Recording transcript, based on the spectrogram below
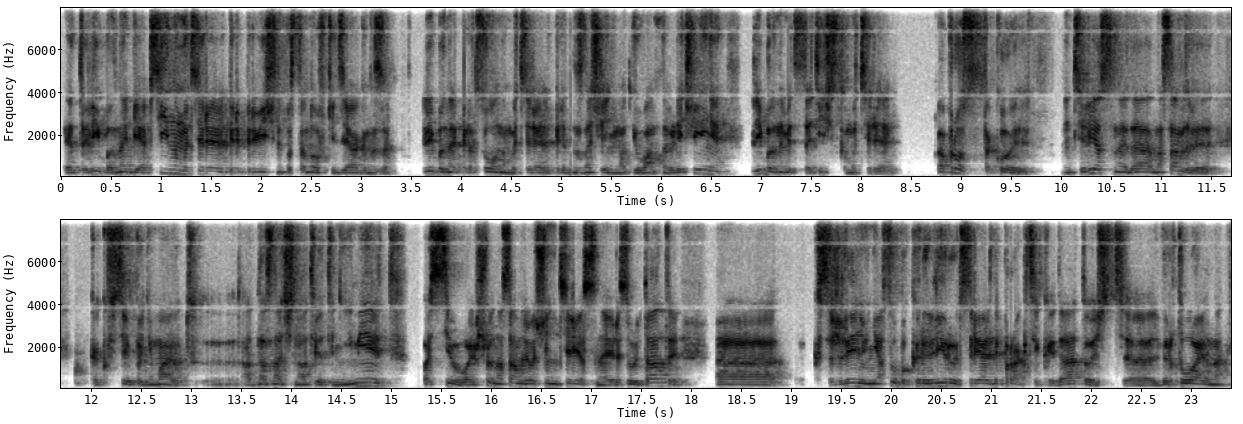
это либо на биопсийном материале при первичной постановке диагноза, либо на операционном материале перед назначением адъювантного лечения, либо на метастатическом материале. Вопрос такой интересный, да, на самом деле, как все понимают, однозначного ответа не имеет. Спасибо большое. На самом деле очень интересные результаты. Сожалению, не особо коррелируют с реальной практикой, да, то есть э, виртуально,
